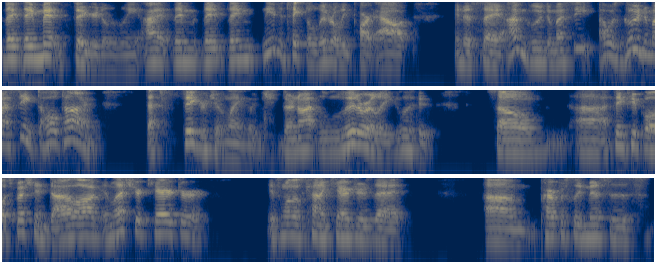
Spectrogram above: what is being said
they, they meant figuratively. I they they they need to take the literally part out and just say, I'm glued to my seat. I was glued to my seat the whole time. That's figurative language. They're not literally glued. So uh, I think people, especially in dialogue, unless your character is one of those kind of characters that um, purposely misses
